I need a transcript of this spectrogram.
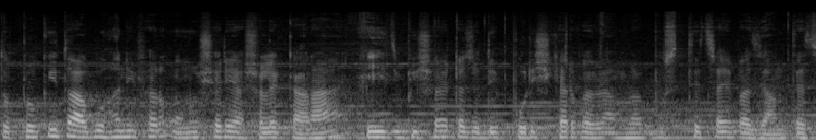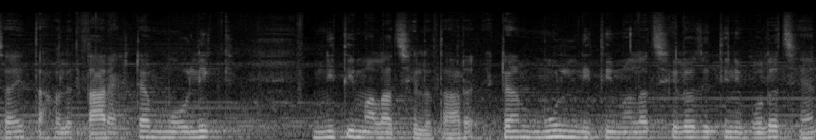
তো প্রকৃত আবু হানিফার অনুসারী আসলে কারা? এই বিষয়টা যদি পরিষ্কারভাবে আমরা বুঝতে চাই বা জানতে চাই, তাহলে তার একটা মৌলিক নীতিমালা ছিল, তার একটা মূল নীতিমালা ছিল যে তিনি বলেছেন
